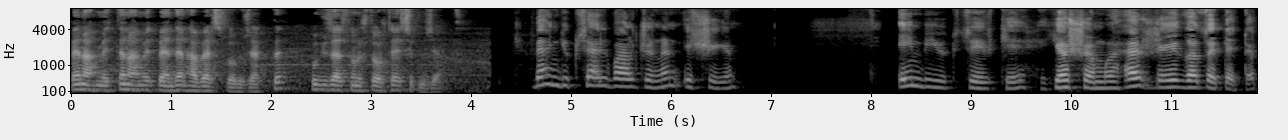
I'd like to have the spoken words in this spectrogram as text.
ben Ahmet'ten Ahmet benden habersiz olacaktı. Bu güzel sonuçta ortaya çıkmayacaktı. Ben Yüksel Balcı'nın eşiyim. En büyük zevki, yaşamı, her şeyi gazetedir.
